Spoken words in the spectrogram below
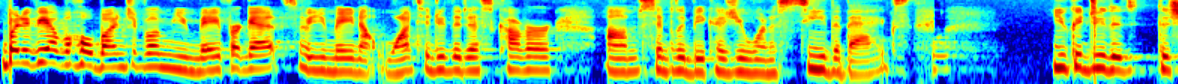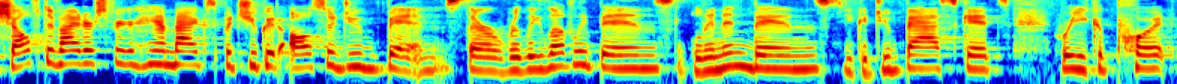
But if you have a whole bunch of them, you may forget, so you may not want to do the disc cover um, simply because you want to see the bags. You could do the, the shelf dividers for your handbags, but you could also do bins. There are really lovely bins, linen bins. You could do baskets where you could put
